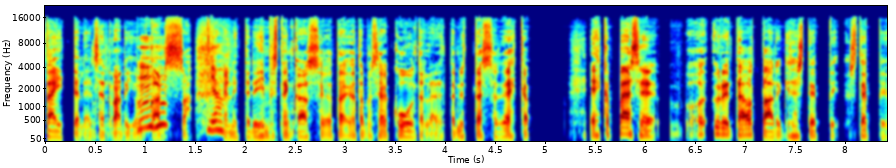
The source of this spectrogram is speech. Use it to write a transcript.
väittelen sen radion mm-hmm, kanssa jo. ja niiden ihmisten kanssa, joita, joita mä siellä kuuntelen, että nyt tässä ehkä ehkä pääsee, yritetään ottaa ainakin se steppi, steppi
